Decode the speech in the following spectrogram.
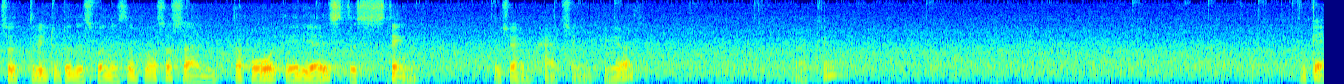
so 3 to 2 this one is the process and the whole area is this thing which I am hatching here. Okay. Okay.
